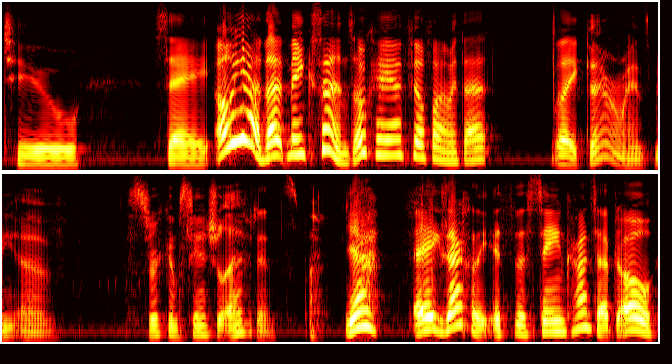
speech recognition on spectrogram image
to say, "Oh yeah, that makes sense. Okay, I feel fine with that." Like, That reminds me of circumstantial evidence. yeah, exactly. It's the same concept. Oh,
